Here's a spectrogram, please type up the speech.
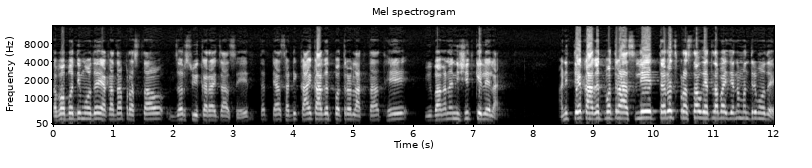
सभापती महोदय एखादा प्रस्ताव जर स्वीकारायचा असेल तर त्यासाठी काय कागदपत्र लागतात हे विभागानं निश्चित केलेलं आहे. आणि ते कागदपत्र असले तरच प्रस्ताव घेतला पाहिजे ना मंत्री महोदय?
